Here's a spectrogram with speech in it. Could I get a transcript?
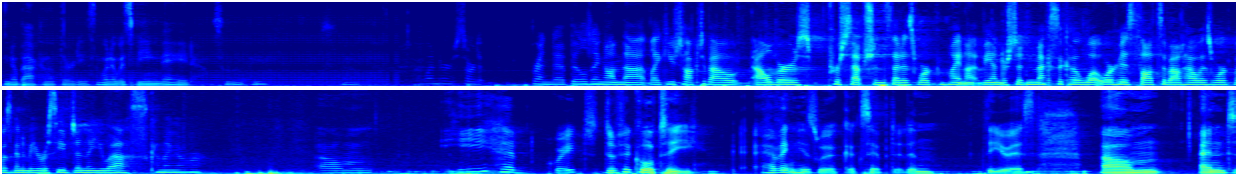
you know, back in the 30s when it was being made. So, mhm. I wonder, sort of, Brenda, building on that, like you talked about Albers' perceptions that his work might not be understood in Mexico. What were his thoughts about how his work was going to be received in the U.S. coming over? Um, he had great difficulty having his work accepted in the US. Um, and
